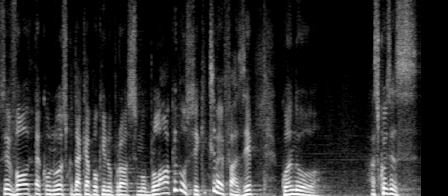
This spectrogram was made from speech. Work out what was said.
você volta conosco daqui a pouquinho no próximo bloco. E você, o que você vai fazer quando as coisas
